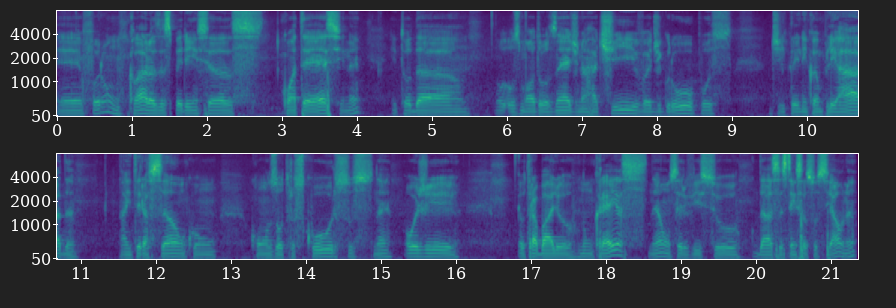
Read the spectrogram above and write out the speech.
é, foram, claro, as experiências com a TS né, e toda os módulos né, de narrativa, de grupos, de clínica ampliada, a interação com, com os outros cursos, né? Hoje eu trabalho num CREAS, né, um serviço da assistência social, né,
